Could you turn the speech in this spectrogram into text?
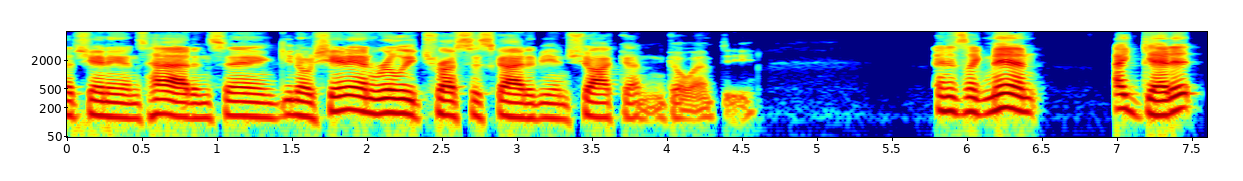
that Shanahan's had and saying, you know, Shanahan really trusts this guy to be in shotgun and go empty. And it's like, man, I get it.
